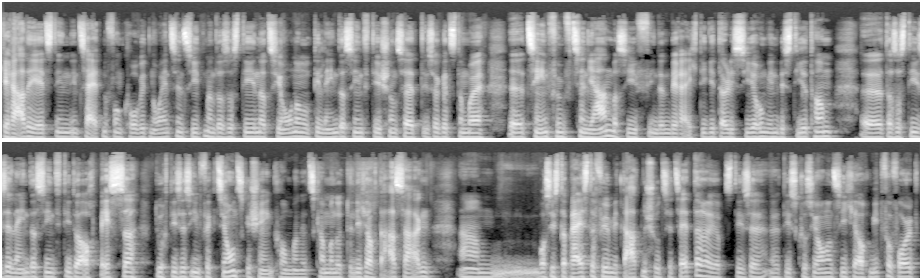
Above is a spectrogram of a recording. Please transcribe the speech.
gerade jetzt in, in Zeiten von Covid-19 sieht man, dass es die Nationen und die Länder sind, die schon seit, ich sage jetzt einmal, 10, äh, 15 Jahren massiv in den Bereich Digitalisierung investiert haben, äh, dass es diese Länder sind, die da auch besser durch dieses Infektionsgeschehen kommen. Jetzt kann man natürlich auch da sagen, ähm, was ist der Preis dafür mit Datenschutz etc. Ihr habt diese äh, Diskussionen sicher auch mitverfolgt.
